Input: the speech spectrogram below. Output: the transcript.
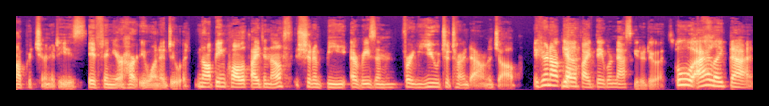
opportunities if in your heart you want to do it. Not being qualified enough shouldn't be a reason for you to turn down a job. If you're not qualified, yeah. they wouldn't ask you to do it. Oh, I like that.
